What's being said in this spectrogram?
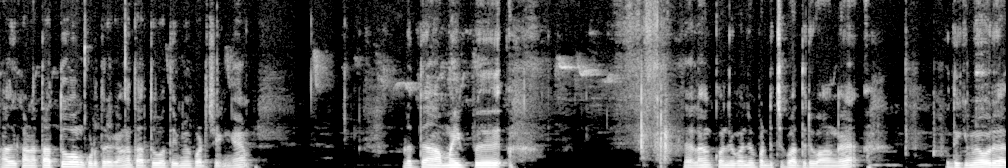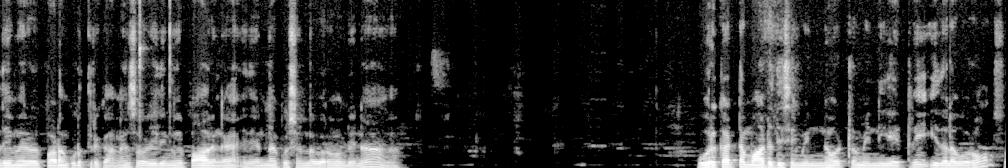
அதுக்கான தத்துவம் கொடுத்துருக்காங்க. தத்துவத்தையுமே படிச்சுக்கோங்க. அடுத்த அமைப்பு. இதெல்லாம் கொஞ்சம் கொஞ்சம் படித்து பார்த்துட்டு வாங்க. இதுக்குமே ஒரு அதே மாதிரி ஒரு படம் கொடுத்துருக்காங்க. ஸோ இதையுமே பாருங்கள் இது என்ன கொஷனில் வரும் அப்படின்னா ஒரு கட்ட மாட்டு திசை மின்னோட்டம் மின்னியேற்றி இதில் வரும். ஸோ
